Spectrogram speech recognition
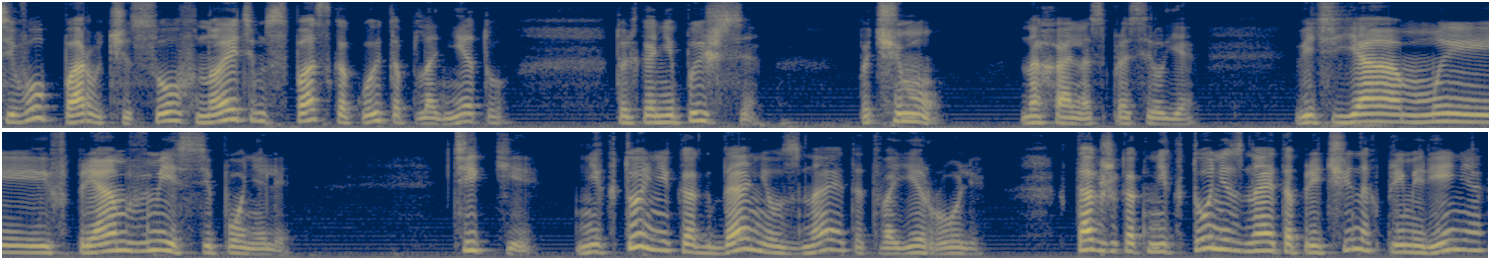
всего пару часов но этим спас какую то планету. Только не пышься. Почему нахально спросил я. Ведь я мы впрямь вместе поняли. Тики никто и никогда не узнает о твоей роли. Так же как никто не знает о причинах примирения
